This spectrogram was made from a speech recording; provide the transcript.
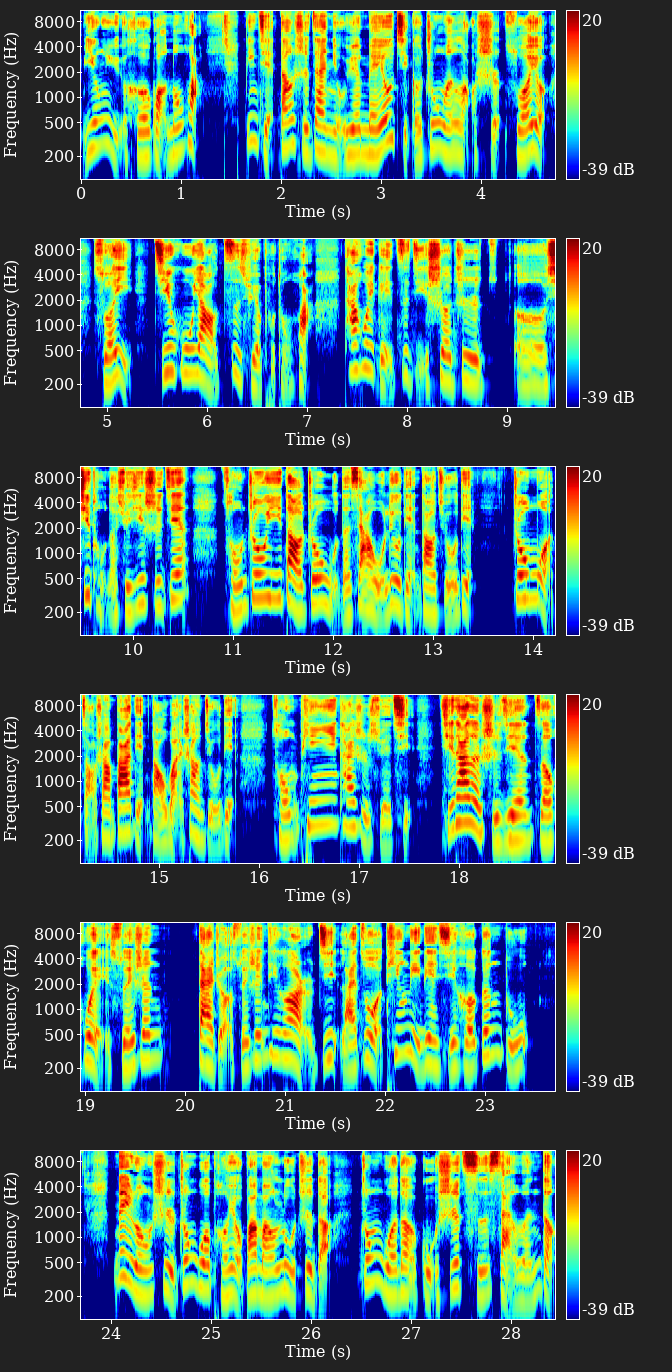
英语和广东话，并且当时在纽约没有几个中文老师，所有所以几乎要自学普通话。他会给自己设置呃系统的学习时间，从周一到周五的下午六点到九点，周末早上八点到晚上九点，从拼音开始学起，其他的时间则会随身带着随身听和耳机来做听力练习和跟读。内容是中国朋友帮忙录制的中国的古诗词、散文等，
